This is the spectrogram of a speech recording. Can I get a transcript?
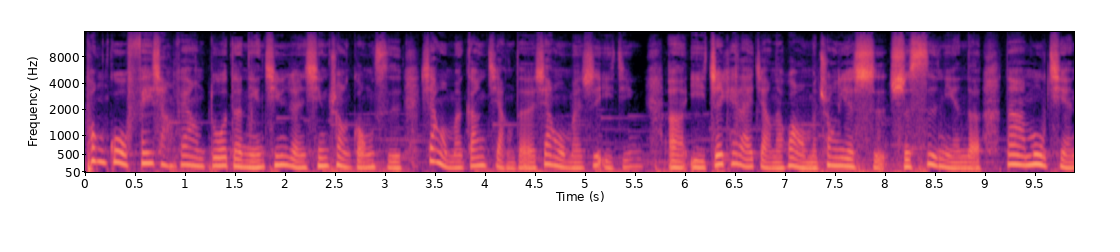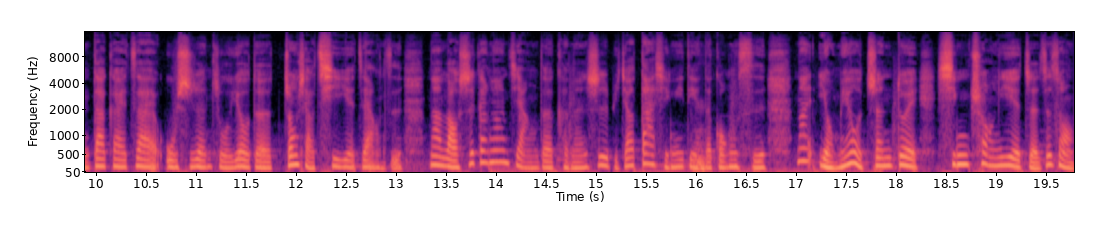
碰过非常非常多的年轻人新创公司，像我们刚讲的，像我们是已经呃以 JK 来讲的话，我们创业十十四年了。那目前大概在五十人左右的中小企业这样子。那老师刚刚讲的可能是比较大型一点的公司。嗯、那有没有针对新创业者这种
